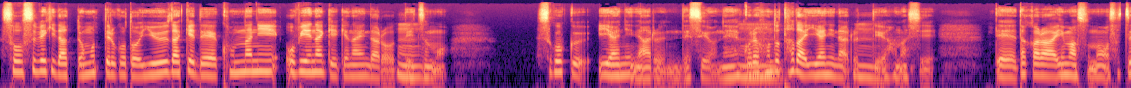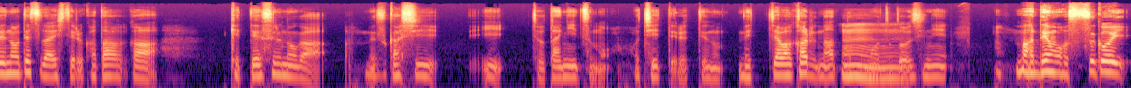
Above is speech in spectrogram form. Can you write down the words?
そうすべきだって思ってることを言うだけでこんなに怯えなきゃいけないんだろうっていつもすごく嫌になるんですよね。うんこれ本当ただ嫌になるっていう話。で、だから今その撮影のお手伝いしてる方が決定するのが難しい状態にいつも陥ってるっていうのめっちゃわかるなって思うと同時に、まあでもすごい、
